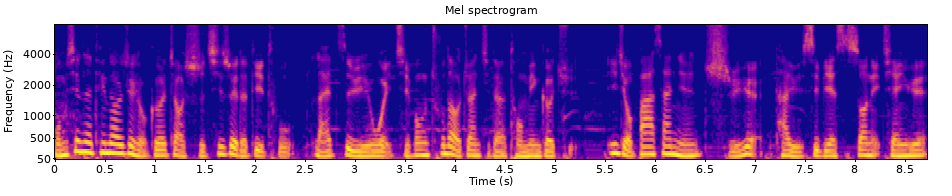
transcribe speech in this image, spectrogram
我们现在听到的这首歌叫《十七岁的地图》，来自于尾崎峰出道专辑的同名歌曲。一九八三年十月，他与 CBS Sony 签约。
